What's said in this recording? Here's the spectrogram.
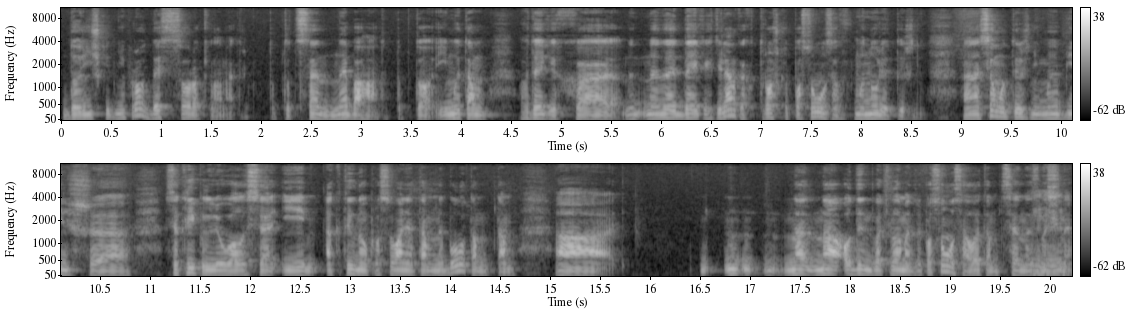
до річки Дніпро десь 40 кілометрів. Тобто це небагато. Тобто, і ми там в деяких е, на деяких ділянках трошки посунулися в минулі тижні. А на цьому тижні ми більш е, закріплювалися і активного просування там не було. Там там а, на, на 1-2 кілометри посунулося, але там це незначне.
